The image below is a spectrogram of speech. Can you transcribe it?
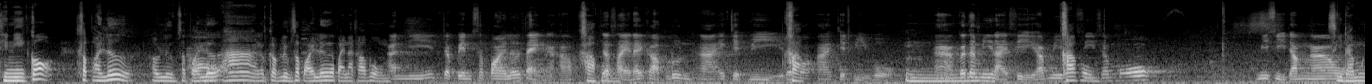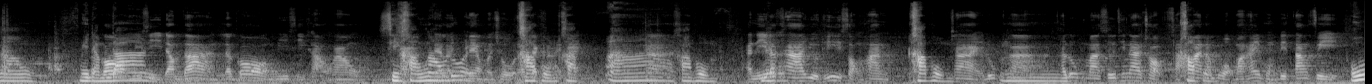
ทีนี้ก็สปอยเลอร์เราลืมสปอยเลอร์อ๋ออ่ อ่าเราเกับลืมสปอยเลอร์ไปนะครับผม อันนี้จะเป็นสปอยเลอร์แต่งนะครับ ครับผมจะใส่ได้กับรุ่น RX7V แล้วครับก็ R7V Evo อืมอ่าก็จะมีหลายสีครับ มีครับผม สีสโมก มีสีดำเงาสีดำเงา มีแล้วดำก็ด้านมีสีดำด้าน แล้วก็มีสีขาวเงาสีขาวเงาแต่รด้วย ไม่ได้เอามาโชว์นะครับจะผมขายครับไปอ่าอ่า ครับผม อันนี้ราคาอยู่ที่ 2,000 ครับผม ใช่ลูกอ่าอืมถ้าลูกมาซื้อที่หน้าช็อปสาครับมารถผม นำหมวกมาให้ผมติดตั้งฟรี โอ้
